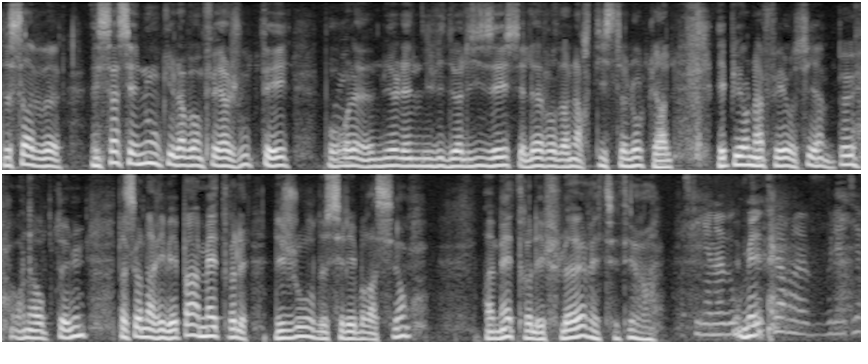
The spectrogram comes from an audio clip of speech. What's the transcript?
de sa et ça, c'est nous qui l'avons fait ajouter pour mieux l'individualiser. C'est l'œuvre d'un artiste local. Et puis on a fait aussi un peu, on a obtenu, parce qu'on n'arrivait pas à mettre les jours de célébration, à mettre les fleurs, etc. Parce qu'il y en a beaucoup Mais- de fleurs, vous voulez dire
